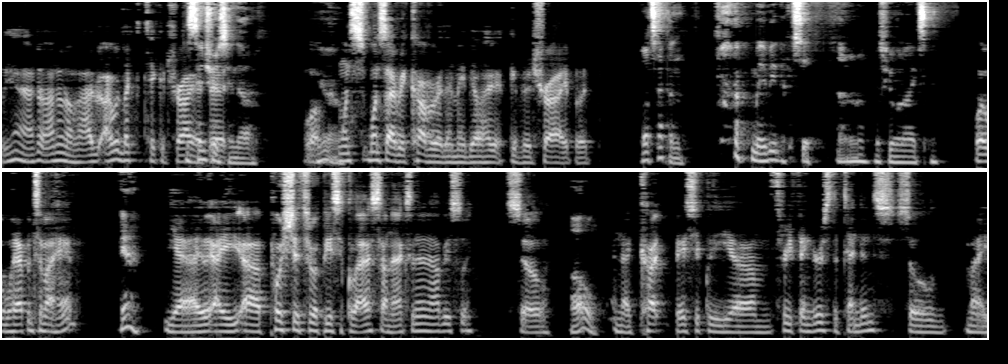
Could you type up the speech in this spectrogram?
yeah, I don't, I don't know. I, I would like to take a try. It's at that. interesting though. Well, Yeah. once once I recover, then maybe I'll give it a try. But What's happened? Maybe that's it. I don't know if you want to explain. what what happened to my hand? Yeah. Yeah, I, I uh, pushed it through a piece of glass on accident, obviously. So Oh, and I cut basically um, three fingers, the tendons. So my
